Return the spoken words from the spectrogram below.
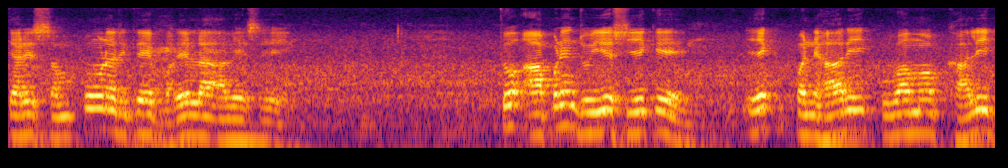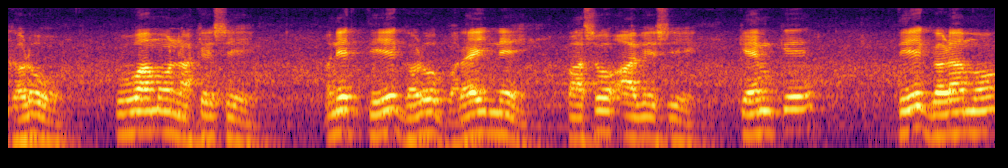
ત્યારે સંપૂર્ણ રીતે ભરેલા આવે છે. તો આપણે જોઈએ છીએ કે એક પન્હારી કૂવામાં ખાલી ઘડો કૂવામાં નાખે છે અને તે ઘડો ભરાઈને પાછો આવે છે. કેમ કે તે ગળામાં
